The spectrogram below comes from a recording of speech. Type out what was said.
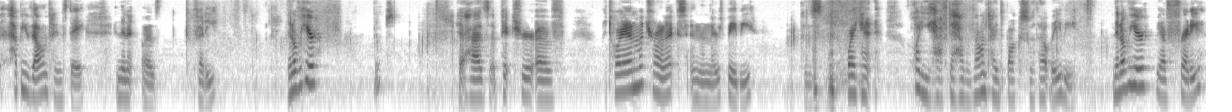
Happy Valentine's Day. And then it was confetti. Then over here, oops, it has a picture of the toy animatronics, and then there's baby. Because why can't, why do you have to have a Valentine's box without baby? And then over here, we have Freddy.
